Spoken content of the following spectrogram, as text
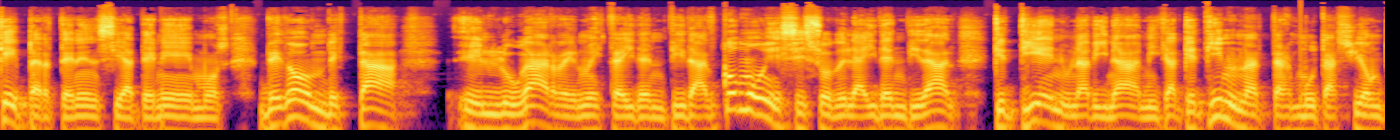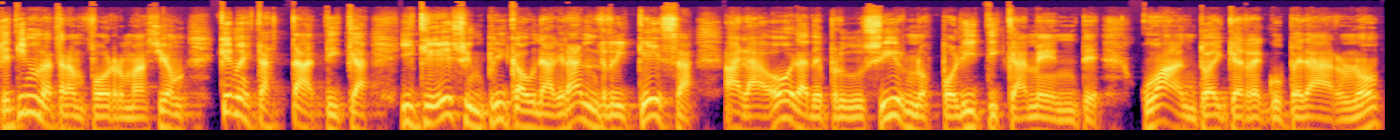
qué pertenencia tenemos, de dónde está el lugar de nuestra identidad. ¿Cómo es eso de la identidad que tiene una dinámica, que tiene una transmutación, que tiene una transformación, que no está estática y que eso implica una gran riqueza a la hora de producirnos políticamente? ¿Cuánto hay que recuperar, no?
